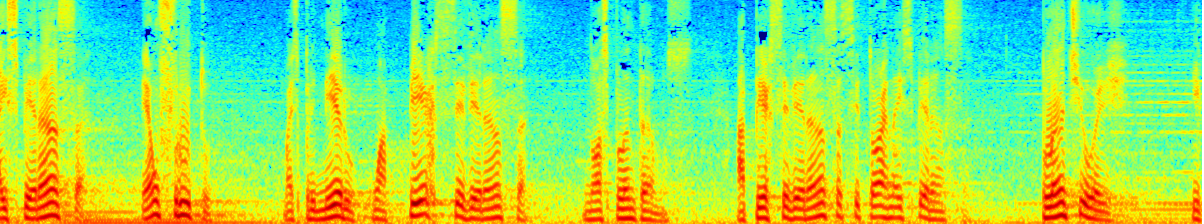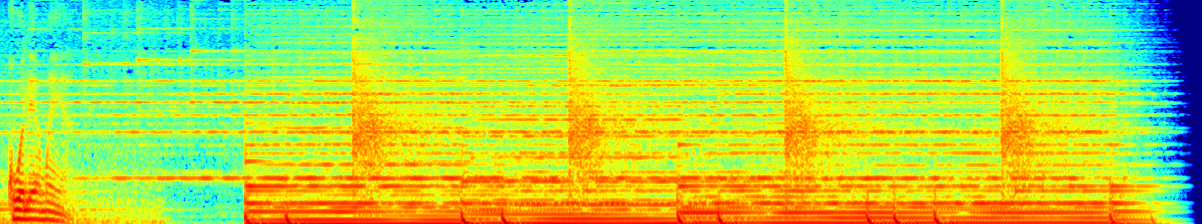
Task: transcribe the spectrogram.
A esperança é um fruto, mas primeiro, com a perseverança, nós plantamos. A perseverança se torna a esperança. Plante hoje e colhe amanhã.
